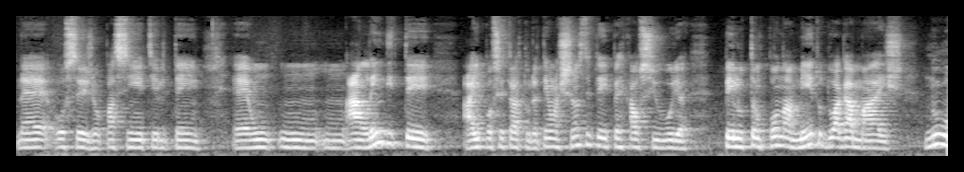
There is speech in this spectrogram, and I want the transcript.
né? ou seja, o paciente ele tem é, um, um, um, além de ter a hipocitratura, tem uma chance de ter hipercalciúria pelo tamponamento do H+, no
